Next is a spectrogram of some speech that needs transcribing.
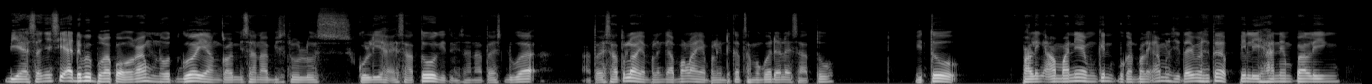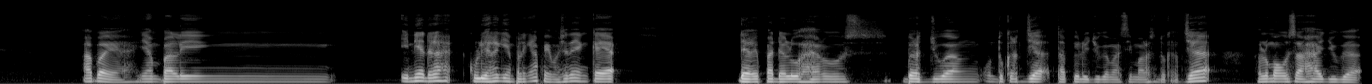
Biasanya sih ada beberapa orang menurut gue yang kalau misalnya habis lulus kuliah S1 gitu misalnya atau S2 atau S1 lah yang paling gampang lah yang paling dekat sama gue adalah S1 itu paling amannya mungkin bukan paling aman sih tapi maksudnya pilihan yang paling apa ya yang paling ini adalah kuliah lagi yang paling apa ya? Maksudnya yang kayak daripada lu harus berjuang untuk kerja tapi lu juga masih malas untuk kerja lu mau usaha juga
